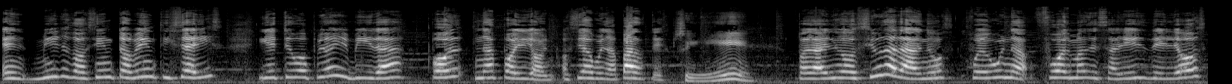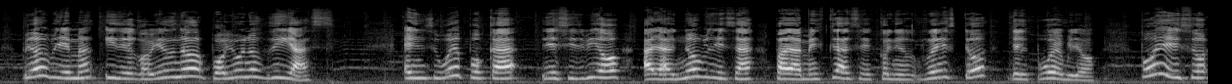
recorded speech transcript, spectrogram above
en 1226 y estuvo prohibida por Napoleón, o sea, Bonaparte. Sí. Para los ciudadanos fue una forma de salir de los problemas y del gobierno por unos días. En su época le sirvió a la nobleza para mezclarse con el resto del pueblo. Por eso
